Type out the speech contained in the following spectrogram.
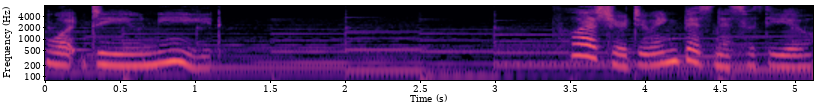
What do you need? Pleasure doing business with you.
